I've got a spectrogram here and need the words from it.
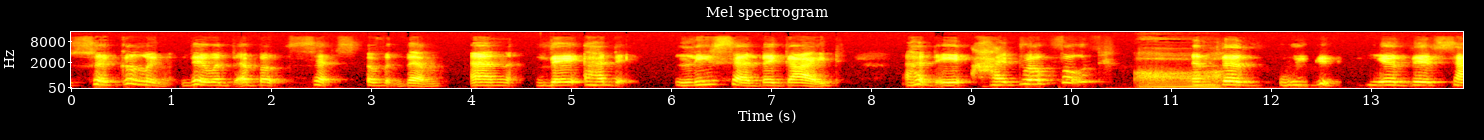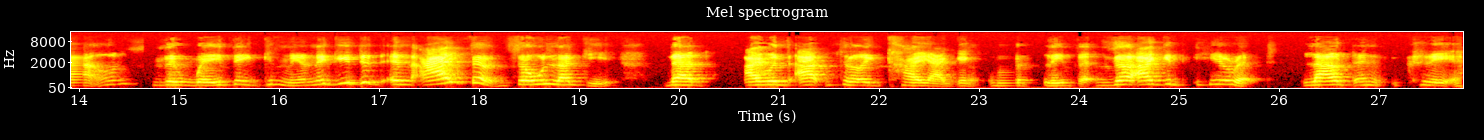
circling. There was about six of them, and they had Lisa, the guide, had a hydrophone, Oh, and then we could hear the sounds, the way they communicated, and I felt so lucky that I was actually kayaking with Lisa, so I could hear it loud and clear,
